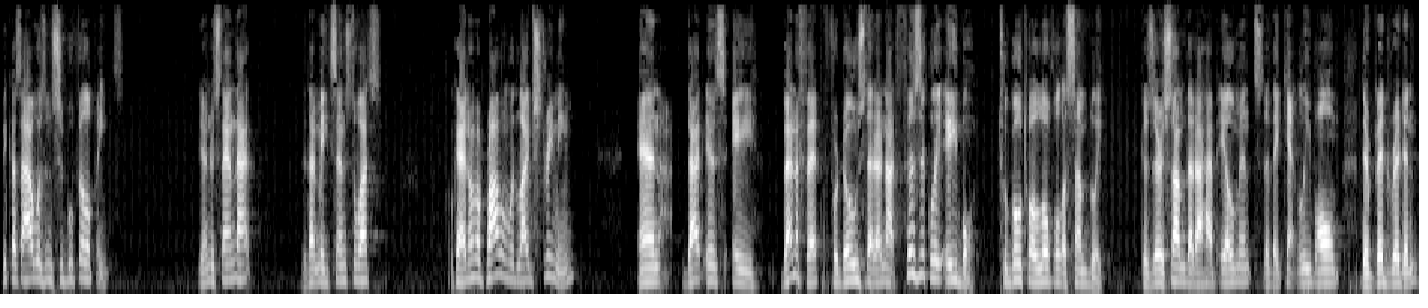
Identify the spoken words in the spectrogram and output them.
because I was in Cebu, Philippines. Do you understand that? Did that make sense to us? Okay, I don't have a problem with live streaming, and that is a benefit for those that are not physically able to go to a local assembly. Because there are some that have ailments that they can't leave home, they're bedridden,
